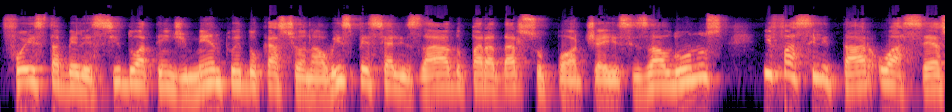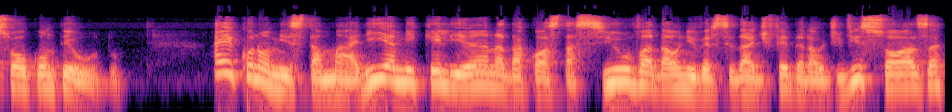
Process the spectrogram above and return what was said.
foi estabelecido o atendimento educacional especializado para dar suporte a esses alunos e facilitar o acesso ao conteúdo. A economista Maria Miqueliana da Costa Silva, da Universidade Federal de Viçosa,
